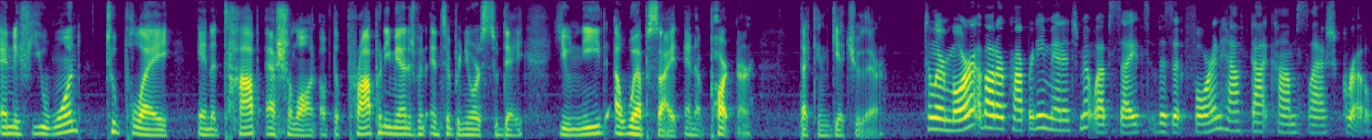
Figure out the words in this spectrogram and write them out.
And if you want to play in the top echelon of the property management entrepreneurs today, you need a website and a partner that can get you there. To learn more about our property management websites, visit fourandahalf.com slash grow.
